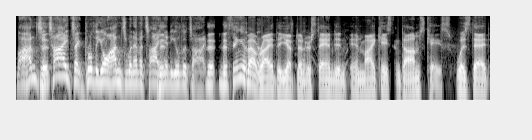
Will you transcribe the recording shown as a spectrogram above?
My hands the, are tied. It's like, brother, your hands were never tied the, any other time. The, the thing about Riot that you have to understand in, in my case, case and Dom's case was that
